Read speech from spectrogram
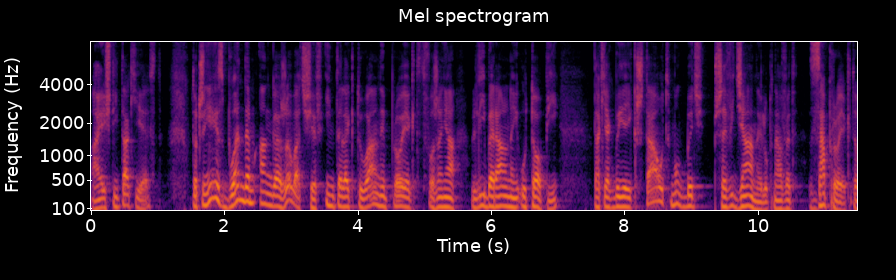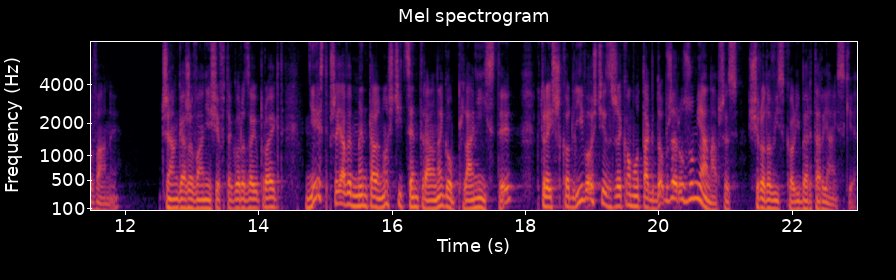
A jeśli tak jest, to czy nie jest błędem angażować się w intelektualny projekt tworzenia liberalnej utopii, tak jakby jej kształt mógł być przewidziany lub nawet zaprojektowany? Czy angażowanie się w tego rodzaju projekt nie jest przejawem mentalności centralnego planisty, której szkodliwość jest rzekomo tak dobrze rozumiana przez środowisko libertariańskie?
